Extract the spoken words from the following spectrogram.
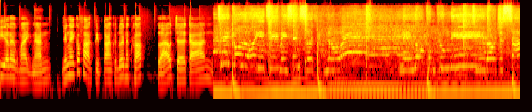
ดีๆอะไรออกมาอีกนั้น ยังไงก็ฝากติดตามกันด้วยนะครับ แล้วเจอกันในโลกของพรุ่งนี้ที่เราจะสร้าง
